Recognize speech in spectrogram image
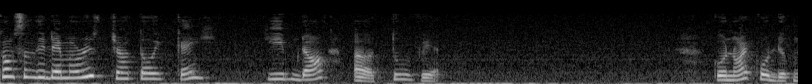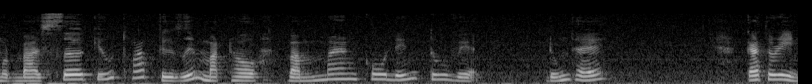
Constantine Demaris cho tôi cái kim đó ở tu viện. Cô nói cô được một bà sơ cứu thoát từ dưới mặt hồ và mang cô đến tu viện. Đúng thế. Catherine,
